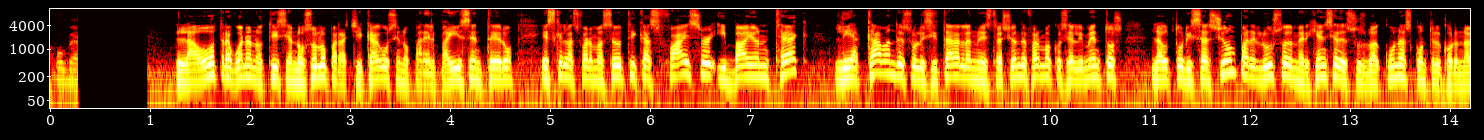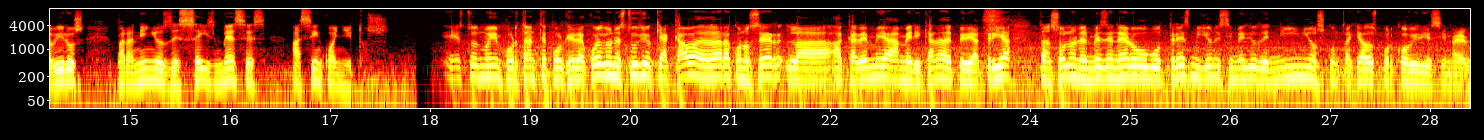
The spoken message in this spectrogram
La otra buena noticia, no solo para Chicago, sino para el país entero, es que las farmacéuticas Pfizer y BioNTech le acaban de solicitar a la Administración de Fármacos y Alimentos la autorización para el uso de emergencia de sus vacunas contra el coronavirus para niños de seis meses a cinco añitos. Esto es muy importante porque de acuerdo a un estudio que acaba de dar a conocer la Academia Americana de Pediatría, tan solo en el mes de enero hubo 3 millones y medio de niños contagiados por COVID-19.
